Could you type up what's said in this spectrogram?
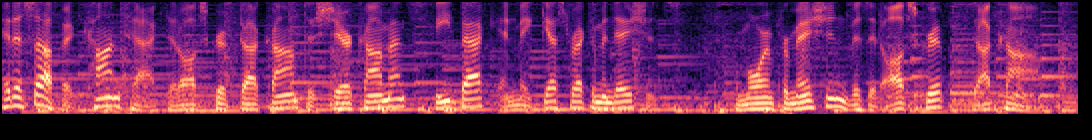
Hit us up at contact at offscript.com to share comments, feedback, and make guest recommendations. For more information, visit offscript.com.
